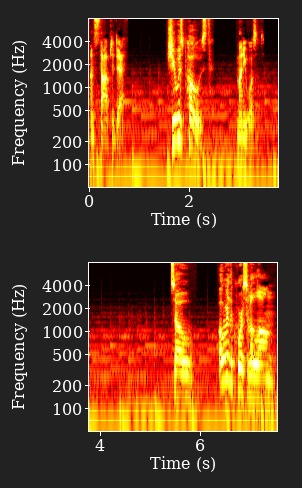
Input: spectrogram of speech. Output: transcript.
and stabbed to death. She was posed, Manny wasn't. So, over the course of a long,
